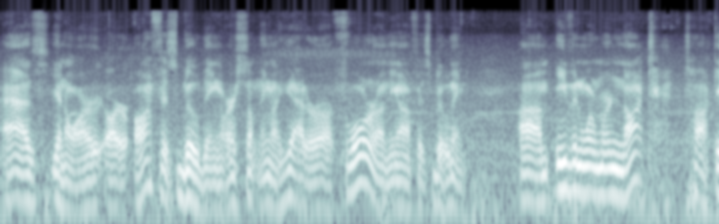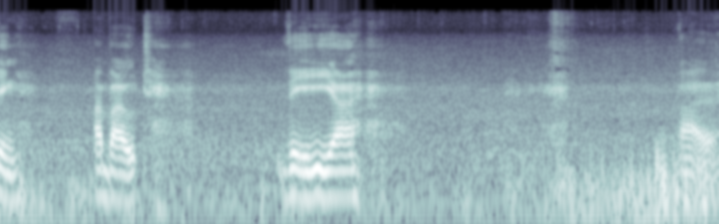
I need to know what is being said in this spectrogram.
as, you know, our, our office building or something like that, or our floor on the office building. Um, even when we're not talking about the uh, uh,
